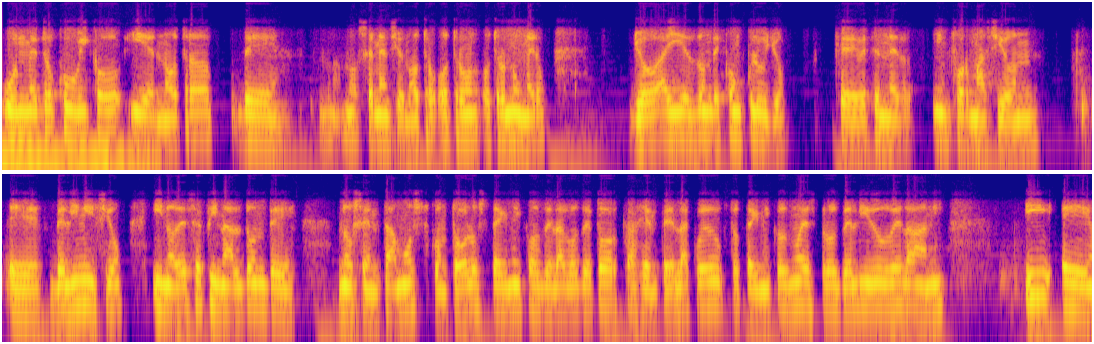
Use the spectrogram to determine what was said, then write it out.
un metro cúbico y en otra de, no, se mencionó otro, otro, otro número yo ahí es donde concluyo que debe tener información eh, del inicio y no de ese final donde nos sentamos con todos los técnicos de Lagos de Torca, gente del acueducto, técnicos nuestros del IDU, de la ANI, y eh,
